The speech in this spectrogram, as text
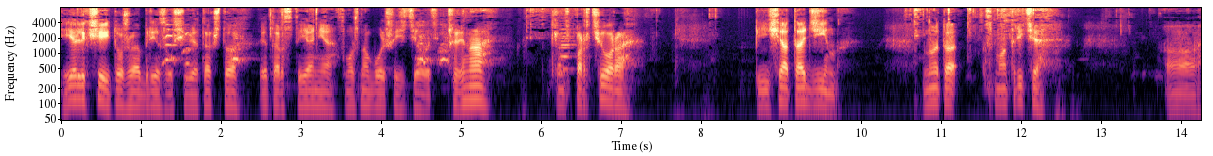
и Алексей тоже обрезал себе, так что это расстояние можно больше сделать. Ширина транспортера 51 но это смотрите а,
